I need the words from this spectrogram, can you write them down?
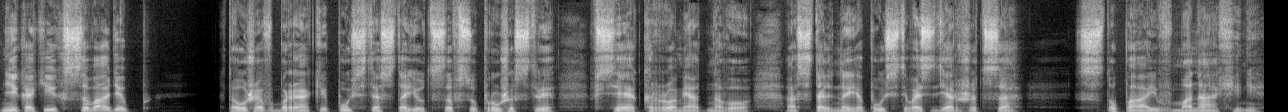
никаких свадеб, кто уже в браке, пусть остаются в супружестве, все, кроме одного, остальные пусть воздержатся. Ступай в монахини.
